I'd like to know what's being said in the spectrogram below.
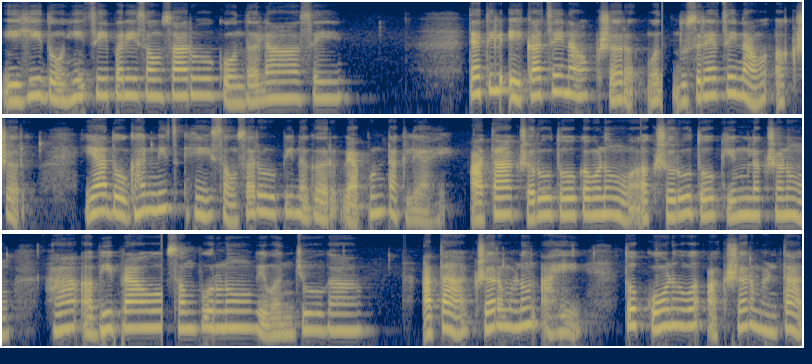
इही दोन्हीचे परिसंसारू कोंदला असे त्यातील एकाचे नाव क्षर व दुसऱ्याचे नाव अक्षर. या दोघांनीच हे संसाररूपी नगर व्यापून टाकले आहे. आता अक्षरू तो कवणू अक्षरू तो किम लक्षणू हा अभिप्राव संपूर्ण विवंचुगा आता क्षर म्हणून आहे. तो कोण व अक्षर म्हणतात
